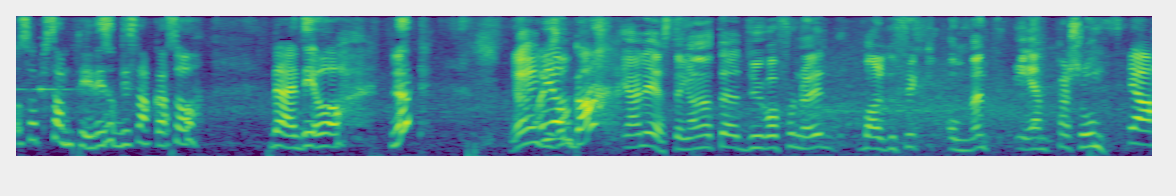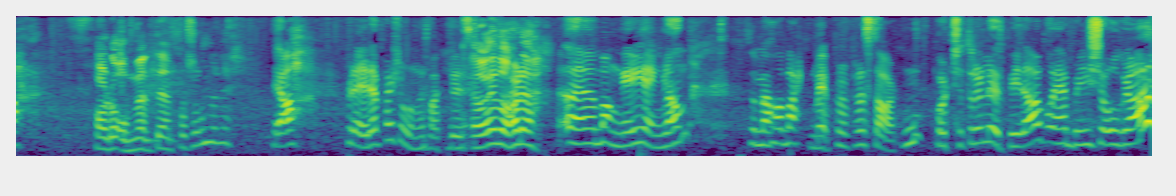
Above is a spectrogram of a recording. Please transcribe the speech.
Og så samtidig som de snakka, så dreiv de og løp. Ja, Og jogga. Jeg leste en gang at eh, du var fornøyd bare du fikk omvendt én person. Ja, Har du omvendt én person, eller? ja flere personer, faktisk. Ja, det har det. Eh, mange i England som jeg har vært med på fra starten, fortsetter å løpe i dag, og jeg blir så glad.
